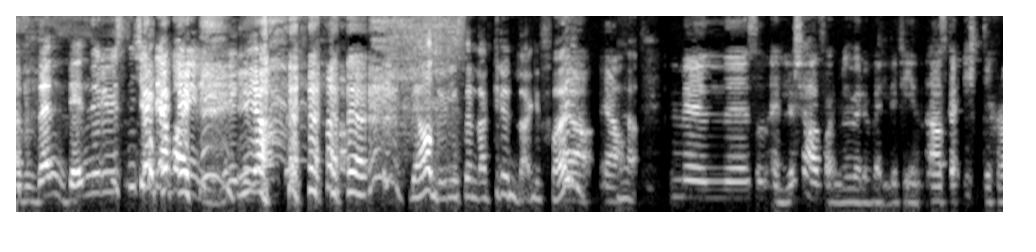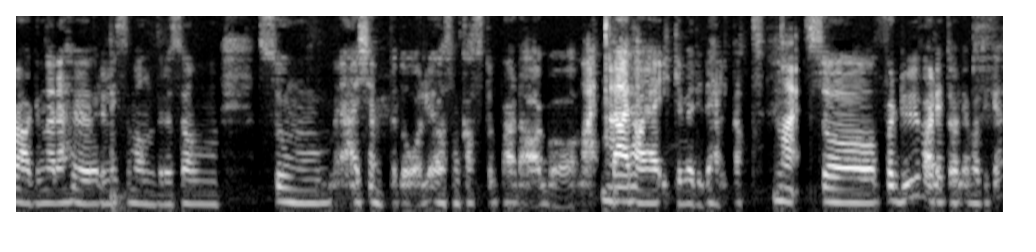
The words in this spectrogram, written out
Altså, den, den rusen kjørte jeg bare videre. Ja. Det hadde du liksom lagt grunnlaget for. Ja, ja. Ja. Men eh, sånn ellers har formen vært veldig fin. Jeg skal ikke klage når jeg hører liksom andre som, som er kjempedårlig, og som kaster opp hver dag. Og nei, Nei. der har jeg ikke vært i det hele tatt. Nei. Så For du var litt dårlig, var du ikke?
